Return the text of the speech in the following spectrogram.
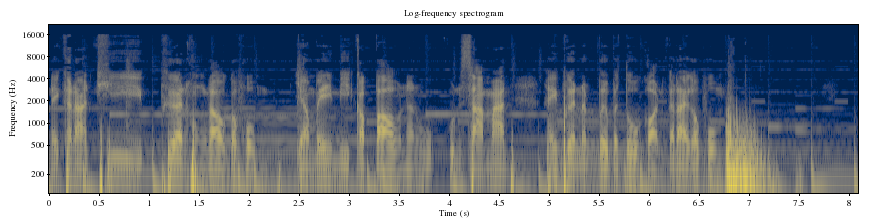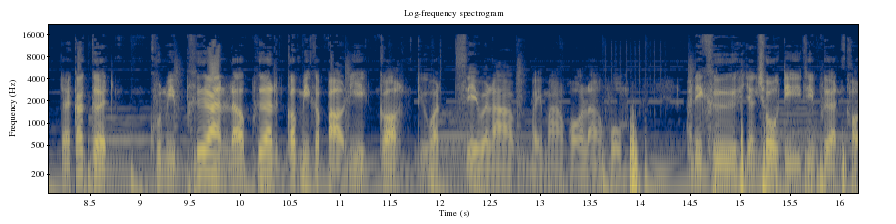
ในขณะที่เพื่อนของเราก็ผมยังไม่มีกระเป๋านั้นคุณสามารถให้เพื่อนนั้นเปิดประตูก่อนก็ได้ครับผม แต่ก็เกิดคุณมีเพื่อนแล้วเพื่อนก็มีกระเป๋านี่อีกก็ถือว่าเสียเวลาไปมากพอแล้วผม อันนี้คือยังโชคดีที่เพื่อนเขา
